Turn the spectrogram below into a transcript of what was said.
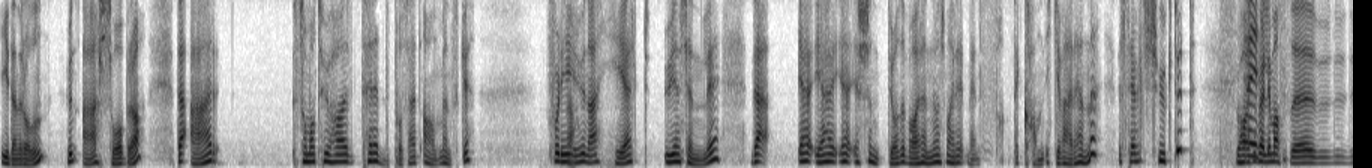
i den rollen. Hun er så bra. Det er som at hun har tredd på seg et annet menneske. Fordi Ja. hun er helt ugjenkjennelig. Det er, jeg, jeg, jeg, jeg skjønte jo at det var henne, men så bare Men faen, det kan ikke være henne! Det ser helt sjukt ut! Hun har selvfølgelig masse uh,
